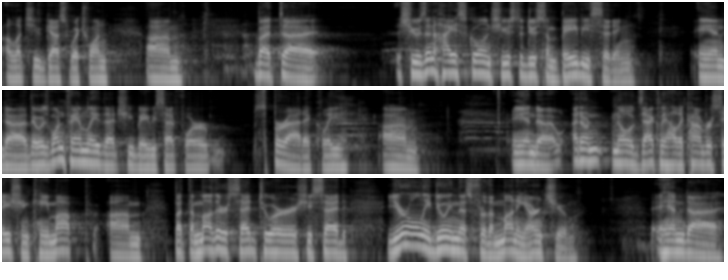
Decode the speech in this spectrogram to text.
I'll let you guess which one, um, but uh, she was in high school and she used to do some babysitting. And uh, there was one family that she babysat for sporadically. Um, and uh, I don't know exactly how the conversation came up, um, but the mother said to her, she said, You're only doing this for the money, aren't you? And uh,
